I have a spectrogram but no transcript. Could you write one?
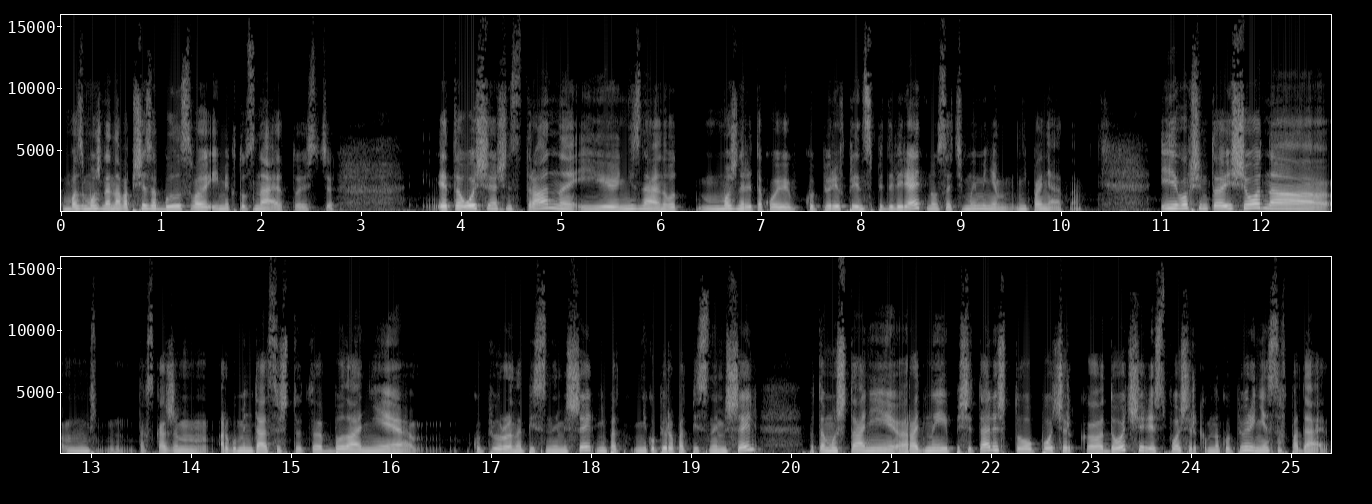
возможно, она вообще забыла свое имя, кто знает, то есть это очень-очень странно, и не знаю, ну вот можно ли такой купюре, в принципе, доверять, но с этим именем непонятно. И, в общем-то, еще одна, так скажем, аргументация, что это была не купюра, написанная Мишель, не, под, не купюра, подписанная Мишель, потому что они, родные, посчитали, что почерк э, дочери с почерком на купюре не совпадает.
